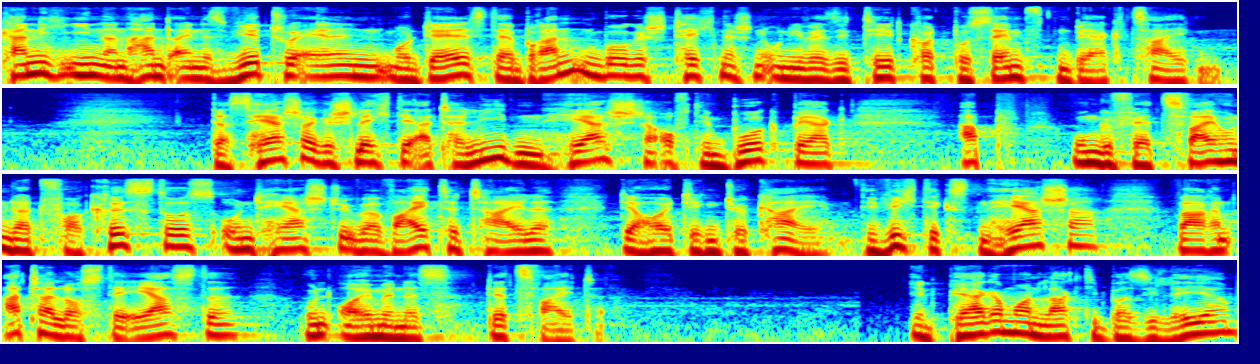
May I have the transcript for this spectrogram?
kann ich Ihnen anhand eines virtuellen Modells der Brandenburgisch-Technischen Universität Cottbus-Senftenberg zeigen. Das Herrschergeschlecht der Attaliden herrschte auf dem Burgberg ab ungefähr 200 vor Christus und herrschte über weite Teile der heutigen Türkei. Die wichtigsten Herrscher waren Attalos I. und Eumenes II. In Pergamon lag die Basileia,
